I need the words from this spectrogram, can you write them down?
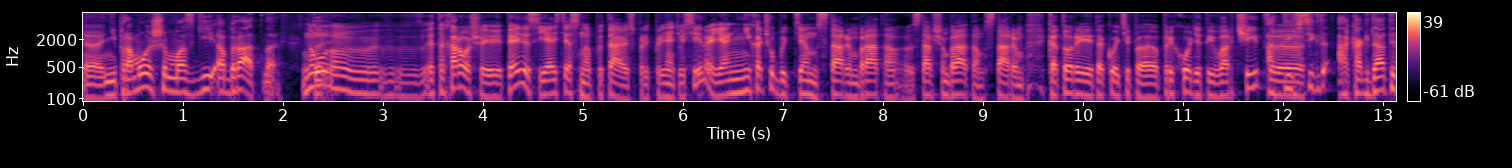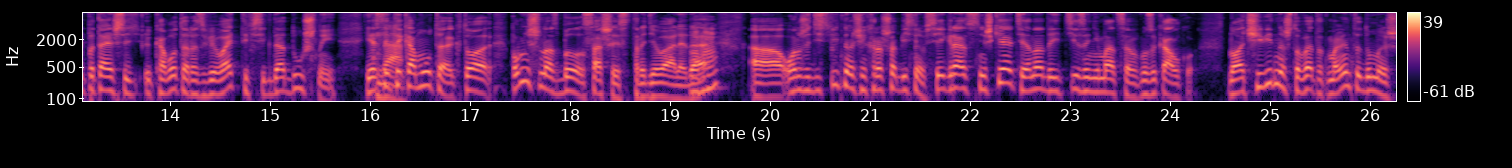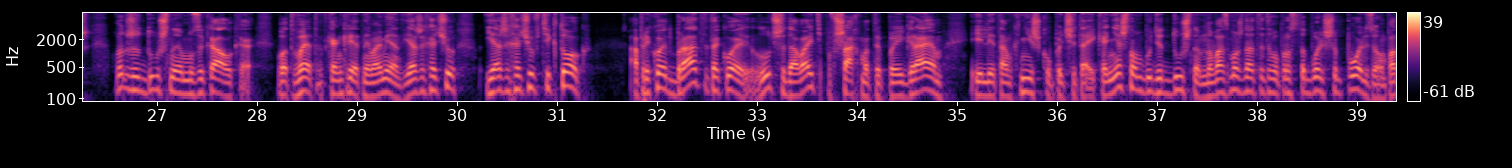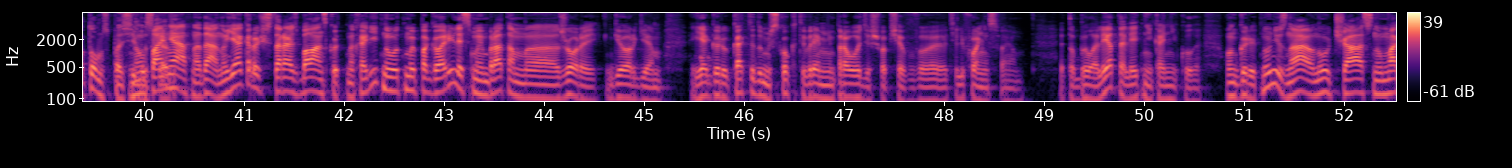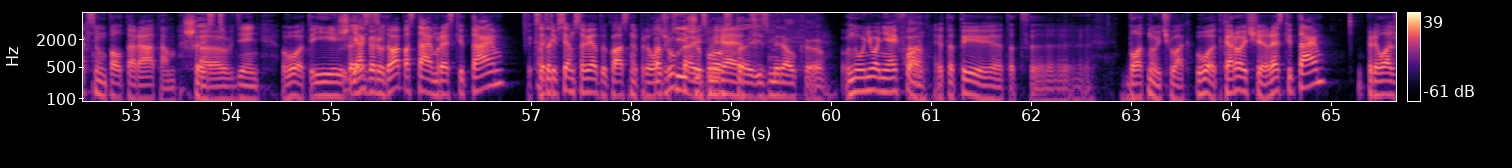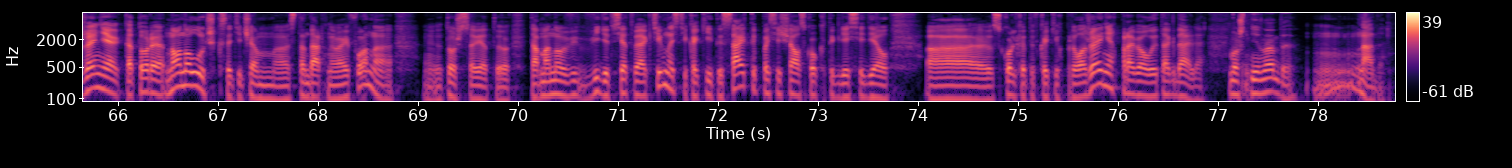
не промоешь им мозги обратно. Ну, То... Э, это хороший тезис. Я, естественно, пытаюсь предпринять усилия. Я не хочу быть тем старым братом, старшим братом, старым, который такой, типа, приходит и ворчит. А ты э. всегда... А когда ты пытаешься кого-то развивать, ты всегда душный. Если да. ты кому-то, кто... Помнишь, у нас был Саша из Страдивали, да? Угу. А, он же действительно очень хорошо объяснил. Все играют в снежки, а тебе надо идти заниматься в музыкалку. Но очевидно, что в этот момент ты думаешь, вот же душная музыкалка. Вот в этот конкретный момент. Я же хочу хочу, я же хочу в ТикТок. А приходит брат и такой, лучше давай, типа, в шахматы поиграем или там книжку почитай. Конечно, он будет душным, но, возможно, от этого просто больше пользы. Он потом спасибо Ну, скажет. понятно, да. Но я, короче, стараюсь баланс какой-то находить. Ну, вот мы поговорили с моим братом э, Жорой Георгием. Я говорю, как ты думаешь, сколько ты времени проводишь вообще в э, телефоне своем? Это было лето, летние каникулы. Он говорит, ну, не знаю, ну, час, ну, максимум полтора там Шесть. э, в день. Вот, и я Шесть? говорю, давай поставим Rescue Time. Кстати, так- всем советую, классная А приложуха, такие же измеряет- просто измерялка. ну, у него не iPhone, А. это ты, этот, э, блатной чувак. Вот, короче, Rescue Time, приложение, которое... Ну, оно лучше, кстати, чем э, стандартного айфона, э, тоже советую. Там оно ви- видит все твои активности, какие ты сайты посещал, сколько ты где сидел, э, сколько ты в каких приложениях провел и так далее. Может, не надо? Надо.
